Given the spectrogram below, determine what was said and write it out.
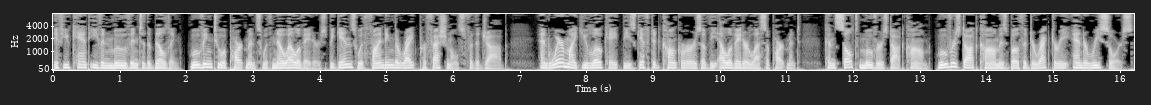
if you can't even move into the building? Moving to apartments with no elevators begins with finding the right professionals for the job. And where might you locate these gifted conquerors of the elevator-less apartment? Consult Movers.com. Movers.com is both a directory and a resource.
